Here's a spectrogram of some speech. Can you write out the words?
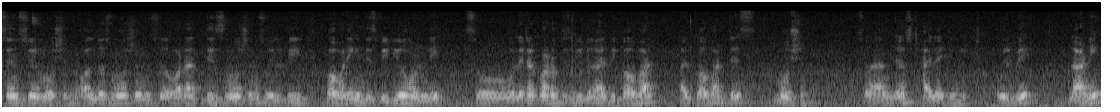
censure motion. All those motions uh, what are these motions will be covering in this video only. So later part of this video i'll be cover, i'll cover this motion. So I am just highlighting it. We will be learning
